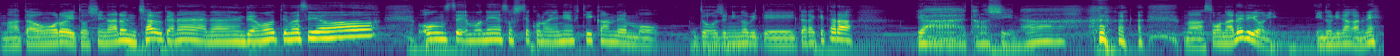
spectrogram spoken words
うまたおもろい年になるんちゃうかな。なんて思ってますよ。音声もねそしてこの NFT 関連も同時に伸びていただけたらいやー楽しいな。まあそうなれるように祈りながらね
